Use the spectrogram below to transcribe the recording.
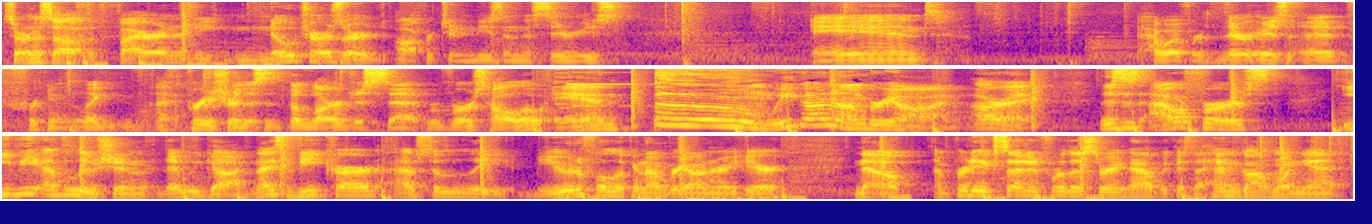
Starting us off with Fire Energy. No Charizard opportunities in this series. And however, there is a freaking like I'm pretty sure this is the largest set reverse holo and boom, we got an Umbreon. All right, this is our first Eevee evolution that we got. Nice V card, absolutely beautiful looking Umbreon right here. Now, I'm pretty excited for this right now because I haven't got one yet.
